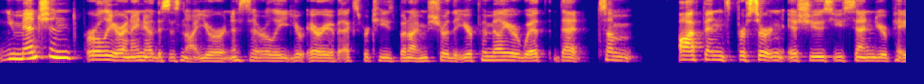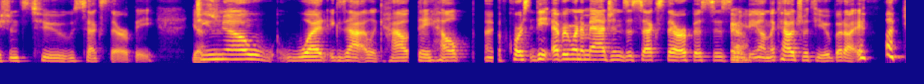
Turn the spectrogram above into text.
You mentioned earlier, and I know this is not your necessarily your area of expertise, but I'm sure that you're familiar with that some often for certain issues you send your patients to sex therapy yes. do you know what exactly like how they help uh, of course the, everyone imagines a sex therapist is yeah. going to be on the couch with you but i, I don't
